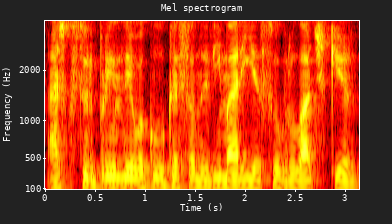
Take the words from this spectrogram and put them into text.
Acho que surpreendeu a colocação de Di Maria sobre o lado esquerdo.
